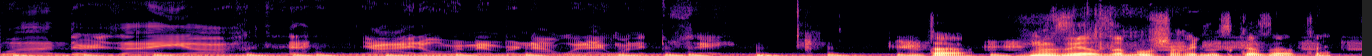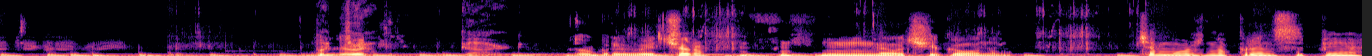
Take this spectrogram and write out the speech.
uh. Так, я забув, що хотів сказати. Блять, добрий вечір. Неочікувано. Хоча можна, в принципі.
